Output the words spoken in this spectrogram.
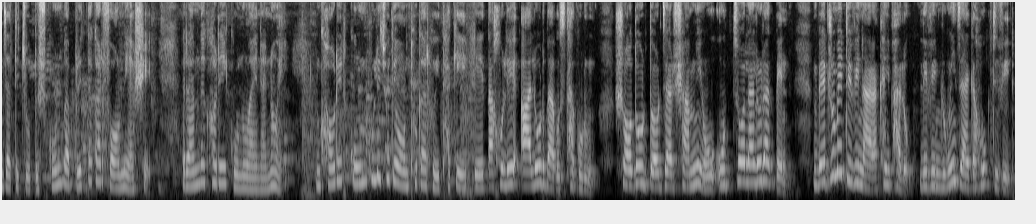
যাতে চতুষ্কোণ বা বৃত্তাকার ফর্মে আসে। রান্নাঘরে কোনো আয়না নয়। ঘরের কোণগুলি যদি অন্ধকার হয়ে থাকে তাহলে আলোর ব্যবস্থা করুন। সদর দরজার সামনেও উজ্জ্বল আলো রাখবেন। বেডরুমে টিভি না রাখাই ভালো। লিভিং রুমেই জায়গা হোক টিভির।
